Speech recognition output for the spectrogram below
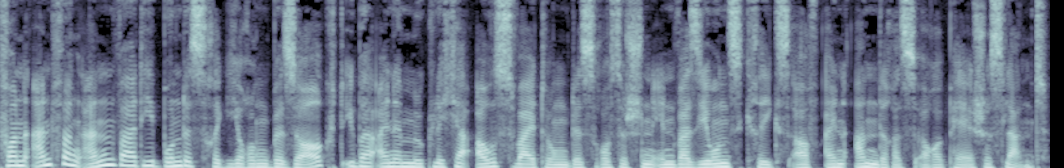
von Anfang an war die Bundesregierung besorgt über eine mögliche Ausweitung des russischen Invasionskriegs auf ein anderes europäisches Land.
